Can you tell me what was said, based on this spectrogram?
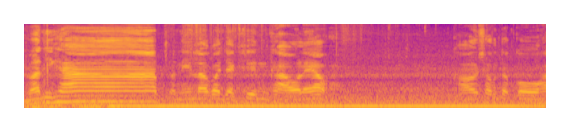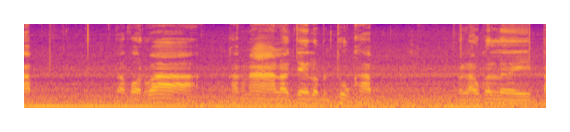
สวัสดีครับ ตอนนี้เราก็จะขึ้นเขาแล้ว เขาช่องตะโกครับ ปรากฏว่าข้างหน้าเราเจอรถบรรทุกครับ เราก็เลยไป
